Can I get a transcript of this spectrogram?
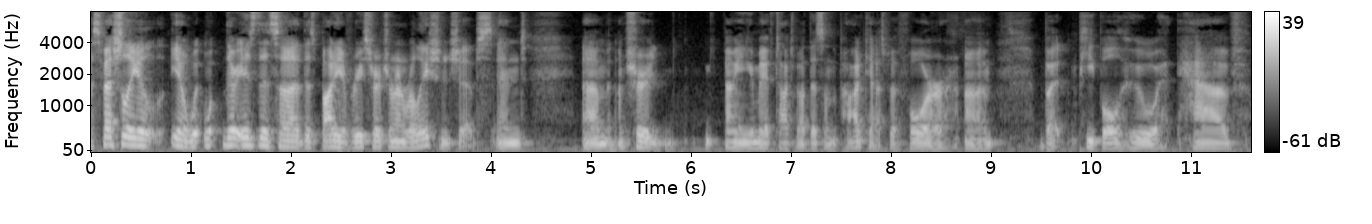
especially you know w- w- there is this uh, this body of research around relationships, and um, I'm sure. I mean, you may have talked about this on the podcast before, um, but people who have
